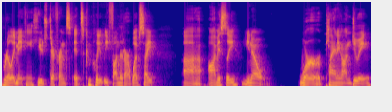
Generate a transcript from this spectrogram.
really making a huge difference. It's completely funded our website. Uh, obviously, you know, we're planning on doing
